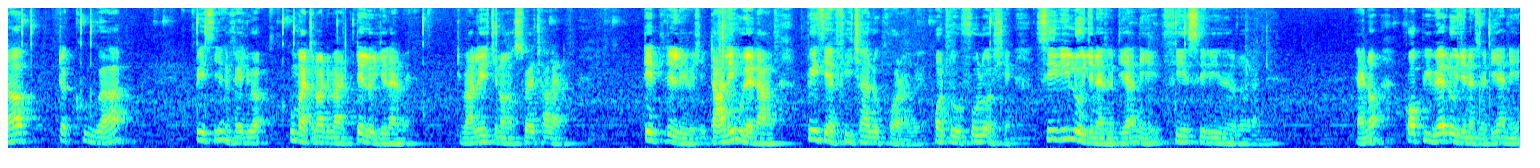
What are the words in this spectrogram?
နောက်တစ်ခုက page ရဲ့ value ကဥပမာကျွန်တော်ဒီမှာတက်လို့ရေးလိုက်မယ်ဒီမှာလေးကျွန်တော်ဆွဲချလိုက်တာ တစ်တစ်လေးပဲရှိဒါလေးကိုလည်းဒါ page ရဲ့ feature လို့ခေါ်တာပဲ auto full option series လိုချင်တယ်ဆိုဒီကနေ fill series လို့လုပ်လိုက်မယ်အဲနော် copy ပဲလိုချင်တယ်ဆိုဒီကနေ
